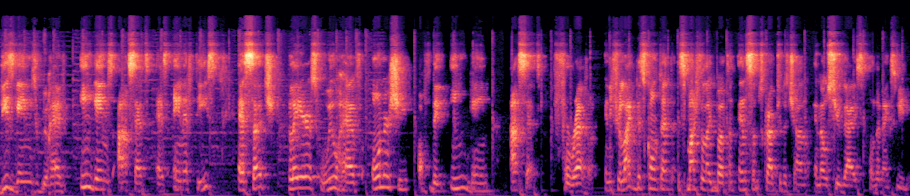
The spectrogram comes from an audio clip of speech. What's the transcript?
these games will have in-games assets as NFTs. As such, players will have ownership of the in-game assets forever. And if you like this content, smash the like button and subscribe to the channel. And I'll see you guys on the next video.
